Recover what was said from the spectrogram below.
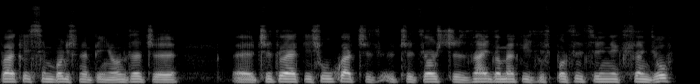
po jakieś symboliczne pieniądze, czy, czy to jakiś układ, czy, czy coś, czy znajdą jakichś dyspozycyjnych sędziów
